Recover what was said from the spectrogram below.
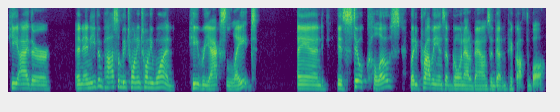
he either and and even possibly 2021 he reacts late and is still close but he probably ends up going out of bounds and doesn't pick off the ball.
